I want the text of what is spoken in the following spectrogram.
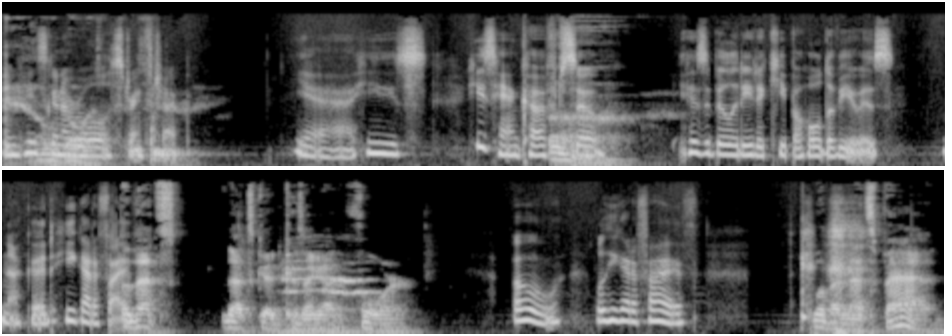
and he's going to roll a strength check. Yeah, he's he's handcuffed, so his ability to keep a hold of you is not good. He got a five. Oh, that's that's good because I got a four. oh, well, he got a five. Well, then that's bad.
